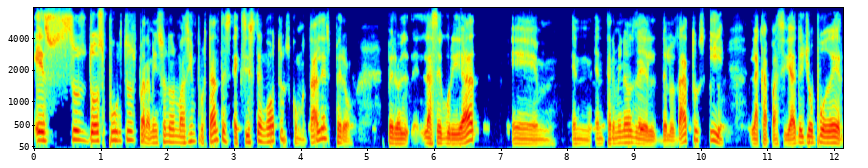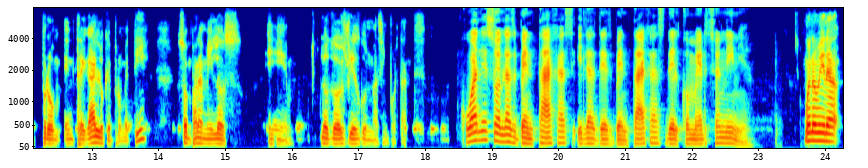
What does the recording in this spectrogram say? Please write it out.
esos dos puntos para mí son los más importantes. Existen otros como tales, pero, pero la seguridad em, en, términos de, los datos y la capacidad de yo poder entregar lo que prometí son para mí los, em, los dos riesgos más importantes. ¿Cuáles son las ventajas y las desventajas del comercio en línea? Bueno, mira,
